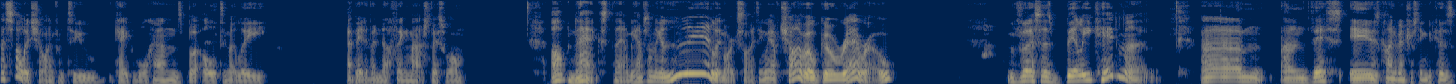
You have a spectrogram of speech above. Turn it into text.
a solid showing from two capable hands, but ultimately a bit of a nothing match. This one. Up next, then, we have something a little bit more exciting. We have Chavo Guerrero versus Billy Kidman. Um, and this is kind of interesting because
